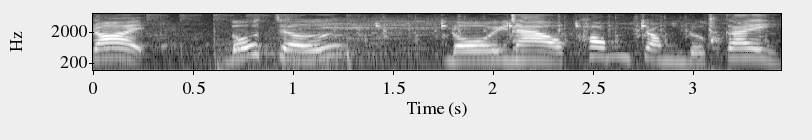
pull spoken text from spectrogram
Rồi, đố chữ đồi nào không trồng được cây?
